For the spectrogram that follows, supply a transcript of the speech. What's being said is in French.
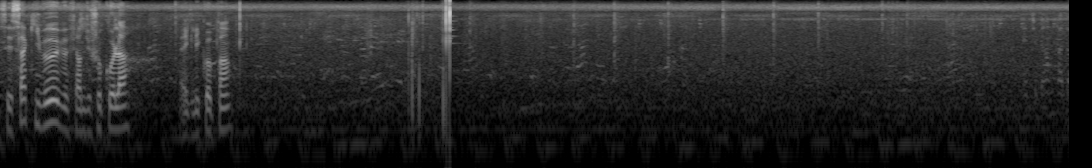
C'est ça qu'il veut, il veut faire du chocolat avec les copains. Et tu pas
